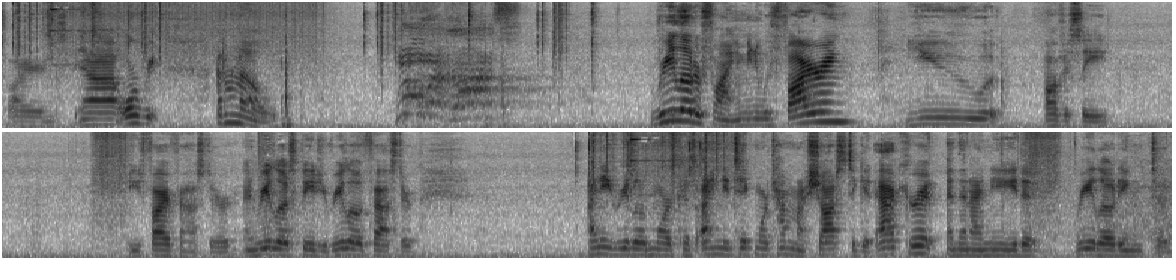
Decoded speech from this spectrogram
fire and uh, or re I don't know. Reload or flying. I mean, with firing, you obviously you fire faster, and reload speed you reload faster. I need reload more because I need to take more time on my shots to get accurate, and then I need reloading to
